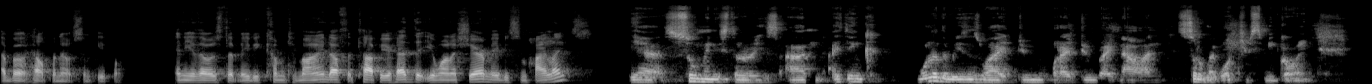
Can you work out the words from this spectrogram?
about helping out some people. Any of those that maybe come to mind off the top of your head that you want to share? Maybe some highlights? Yeah, so many stories. And I think one of the reasons why I do what I do right now and sort of like what keeps me going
